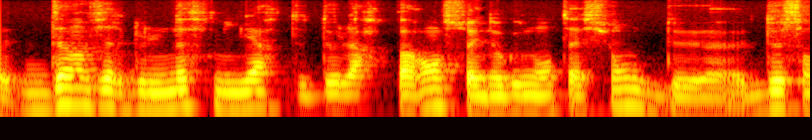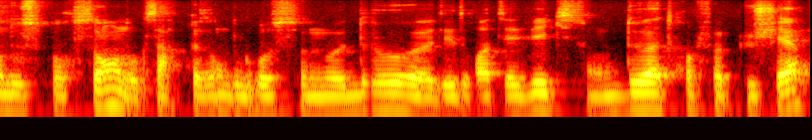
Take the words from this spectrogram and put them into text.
d'1,9 milliard de dollars par an, soit une augmentation de 212%. Euh, Donc ça représente grosso modo euh, des droits TV qui sont deux à trois fois plus chers.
